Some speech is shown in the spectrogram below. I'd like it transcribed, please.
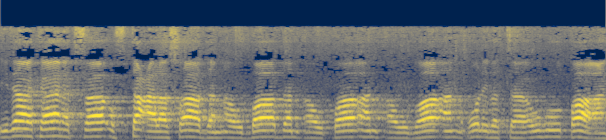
إذا كانت فاء افتعل صادا أو ضادا أو طاء أو ضاء غلبت تاؤه طاء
